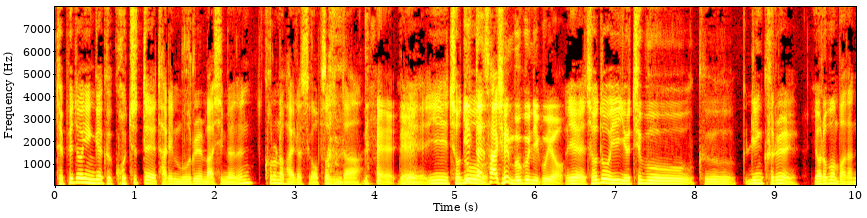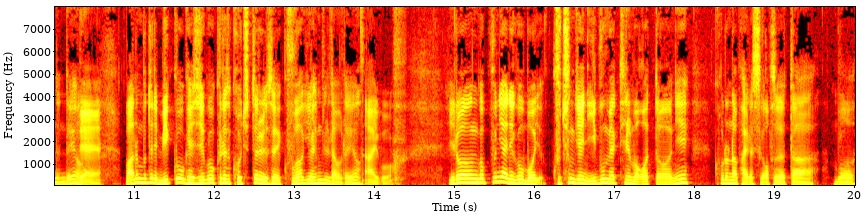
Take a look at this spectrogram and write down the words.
대표적인 게 그 고추대 달인 물을 마시면은 코로나 바이러스가 없어진다. 네, 네. 예, 이 저도 일단 사실 무근이고요. 예, 저도 이 유튜브 그 링크를 여러 번 받았는데요. 네. 많은 분들이 믿고 계시고 그래서 고추대를 요새 구하기가 힘들다 그래요. 아이고. 이런 것뿐이 아니고 뭐 구충제인 이브맥틴을 먹었더니 코로나 바이러스가 없어졌다. 뭐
